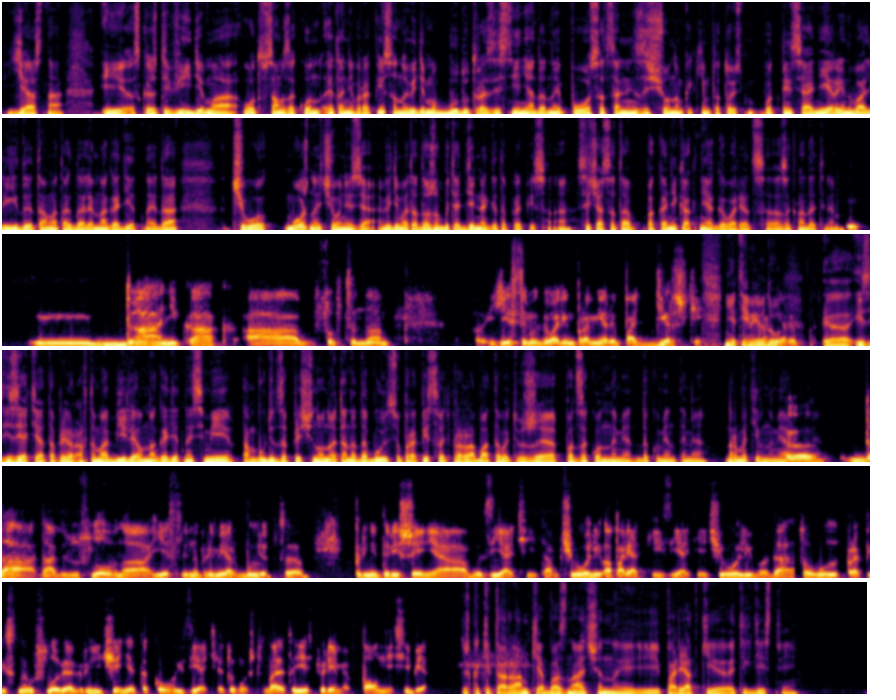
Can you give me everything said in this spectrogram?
Ясно. И скажите, видимо, вот в сам закон это не прописано, но, видимо, будут разъяснения даны по социально незащищенным каким-то, то есть вот пенсионеры, инвалиды там и так далее, многодетные, да, чего можно и чего нельзя. Видимо, это должно быть отдельно где-то прописано. Сейчас это пока никак не оговорятся законодателем. Да, никак. А, собственно, если мы говорим про меры поддержки... Нет, я имею в виду, меры... э, изъятие, например, автомобиля у многодетной семьи там будет запрещено, но это надо будет все прописывать, прорабатывать уже подзаконными документами, нормативными э, актами. Э, да, да, безусловно, если, например, будет э, принято решение об изъятии там чего-либо, о порядке изъятия чего-либо, да, то будут прописаны условия ограничения такого изъятия. Я думаю, что на это есть время вполне себе. То есть какие-то рамки обозначены и порядки этих действий?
